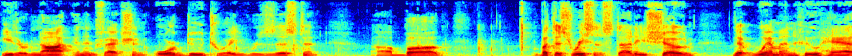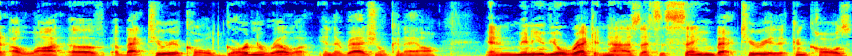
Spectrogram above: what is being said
either not an infection or due to a resistant uh, bug. But this recent study showed that women who had a lot of a bacteria called Gardnerella in their vaginal canal, and many of you will recognize that's the same bacteria that can cause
